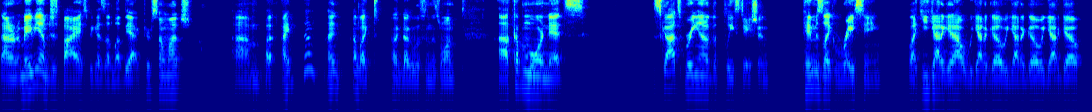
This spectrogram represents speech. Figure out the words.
I don't know. Maybe I'm just biased because I love the actor so much. Um, but I, I, I liked, I like Douglas in this one. Uh, a couple more nits. Scott's bringing out of the police station. Pym is like racing, like you got to get out. We got to go. We got to go. We got to go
